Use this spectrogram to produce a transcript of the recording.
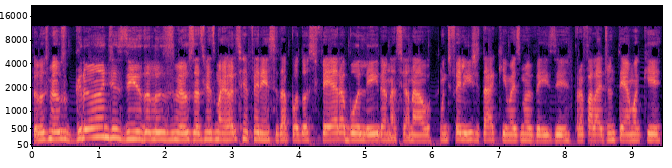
pelos meus grandes ídolos, meus, as minhas maiores referências da podosfera boleira nacional. Muito feliz de estar aqui mais uma vez e para falar de um tema que,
